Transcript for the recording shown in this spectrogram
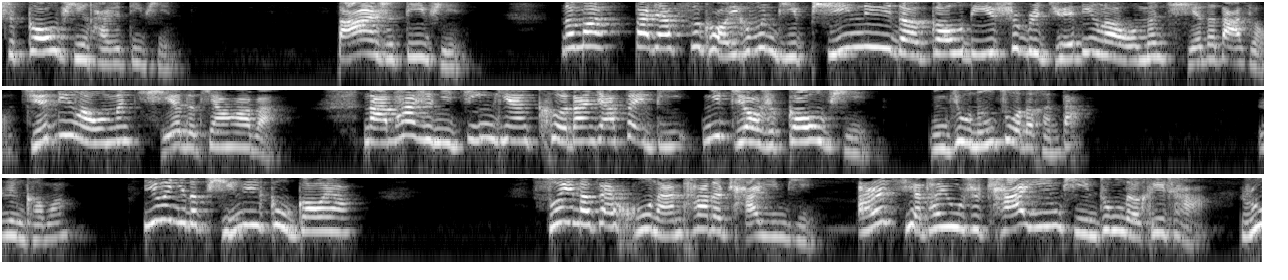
是高频还是低频？答案是低频。那么大家思考一个问题：频率的高低是不是决定了我们企业的大小，决定了我们企业的天花板？哪怕是你今天客单价再低，你只要是高频，你就能做的很大。认可吗？因为你的频率够高呀，所以呢，在湖南，它的茶饮品，而且它又是茶饮品中的黑茶，如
